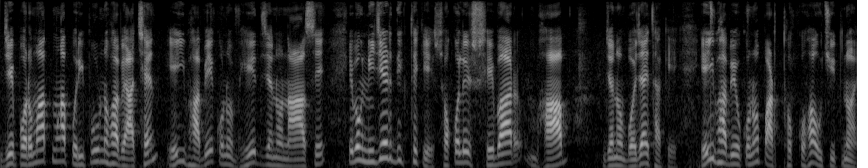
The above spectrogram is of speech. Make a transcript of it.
যে পরমাত্মা পরিপূর্ণভাবে আছেন এইভাবে কোনো ভেদ যেন না আসে এবং নিজের দিক থেকে সকলের সেবার ভাব যেন বজায় থাকে এইভাবেও কোনো পার্থক্য হওয়া উচিত নয়।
